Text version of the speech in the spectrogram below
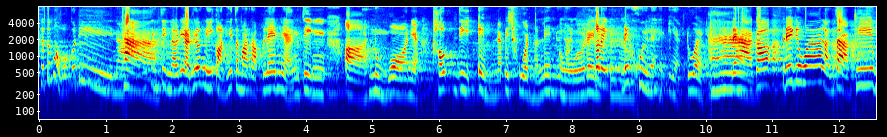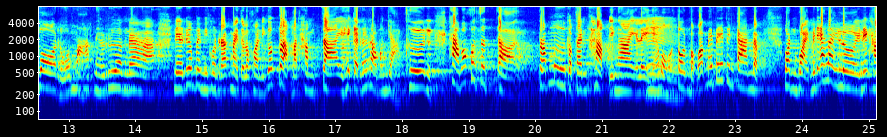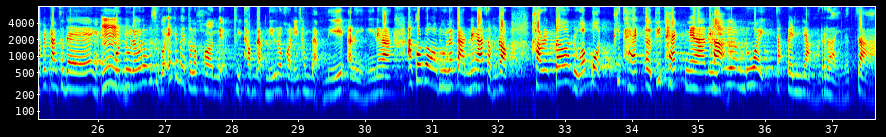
คือต้องบอกว่าก็ดีนะ ค่ะจริงๆ แล้วเนี่ยเรื่องนี้ก่อนที่จะมารับเล่นเนี่ยจริงๆเอ่อหนุ่มวอเนี่ยเขา DM นะไปชวนมาเล่นด้วยนะ โอ้ได้ก็เลยเลยได้คุยรายละเอียดด้วยอ่านนะคะก็เรียกได้ว่าหลังจากที่วอหรือว่ามาร์คในเรื่องนะคะในเรื่องไปมีคนรักใหม่ตัวละครนี้ก็กลับมาทำใจให้กับเรื่องราวบางอย่างขึ้น ถามว่าคนจะเอ่อรับมือกับแฟนคลับยังไงอะไรอย่างเงี้ยอืมบอกว่าตนบอกว่าไม่ได้เป็นการแบบหวั่นไหวไม่ได้อะไรเลยนะคะเป็นการแสดงอืม คนดูแล้วก็ต้องรู้สึกว่าเอ๊ะทำไมตัวละครเนี่ยถึงทำแบบนี้ตัวละครนี้ทำแบบนี้อะไรอย่างนี้นะคะอะก็รอดูแล้วกันนะคะสำหรับคาแรคเตอร์หรือว่าบทพี่แท็กเออพี่แพ็กนะคะในค่ะ เรื่องด้วยจะเป็นอย่างไรนะจ๊ะ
